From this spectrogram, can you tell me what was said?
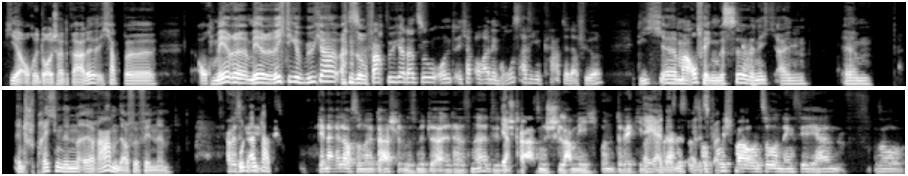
hier auch in Deutschland gerade. Ich habe äh, auch mehrere, mehrere richtige Bücher, also Fachbücher dazu und ich habe auch eine großartige Karte dafür, die ich äh, mal aufhängen müsste, wenn ich einen ähm, entsprechenden äh, Rahmen dafür finde. und einen Platz generell auch so eine Darstellung des Mittelalters, ne? Die, ja. die Straßen schlammig und dreckig. Ja, ja das ist alles so furchtbar und so und denkst dir, ja, so,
